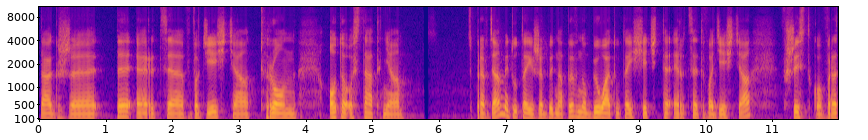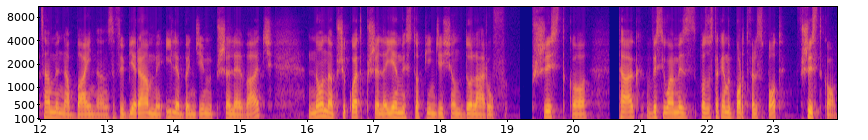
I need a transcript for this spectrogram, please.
Także TRC20, Tron, oto ostatnia. Sprawdzamy tutaj, żeby na pewno była tutaj sieć TRC20 wszystko, wracamy na Binance, wybieramy ile będziemy przelewać. No na przykład przelejemy 150 dolarów. Wszystko, tak, wysyłamy, pozostawiamy portfel spot, wszystko.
